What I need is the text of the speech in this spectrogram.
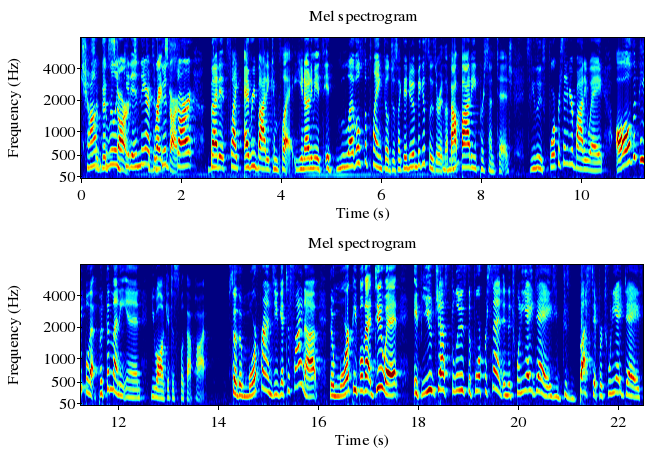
chunk good to really start. get in there. It's It's a a, good start. start. but it's like everybody can play. You know what I mean? It's, it levels the playing field just like they do in Biggest Loser. It's Mm-hmm. about body percentage. So if you lose four percent of your body weight, all the people that put the money in, you all get to split that pot. So the more friends you get to sign up, the more people that do it. If you just lose the four percent in the 28 days, you just bust it for 28 days,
